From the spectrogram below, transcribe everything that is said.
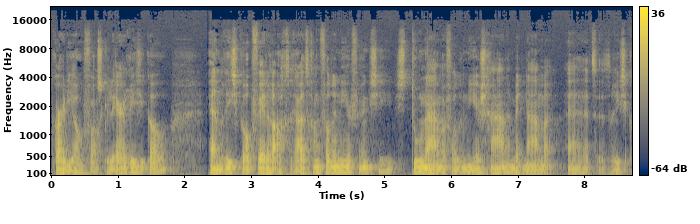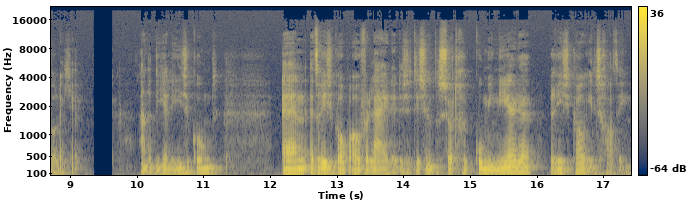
cardiovasculair risico. En risico op verdere achteruitgang van de nierfunctie, dus toename van de nierschade, met name hè, het, het risico dat je aan de dialyse komt. En het risico op overlijden. Dus het is een soort gecombineerde risico-inschatting.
